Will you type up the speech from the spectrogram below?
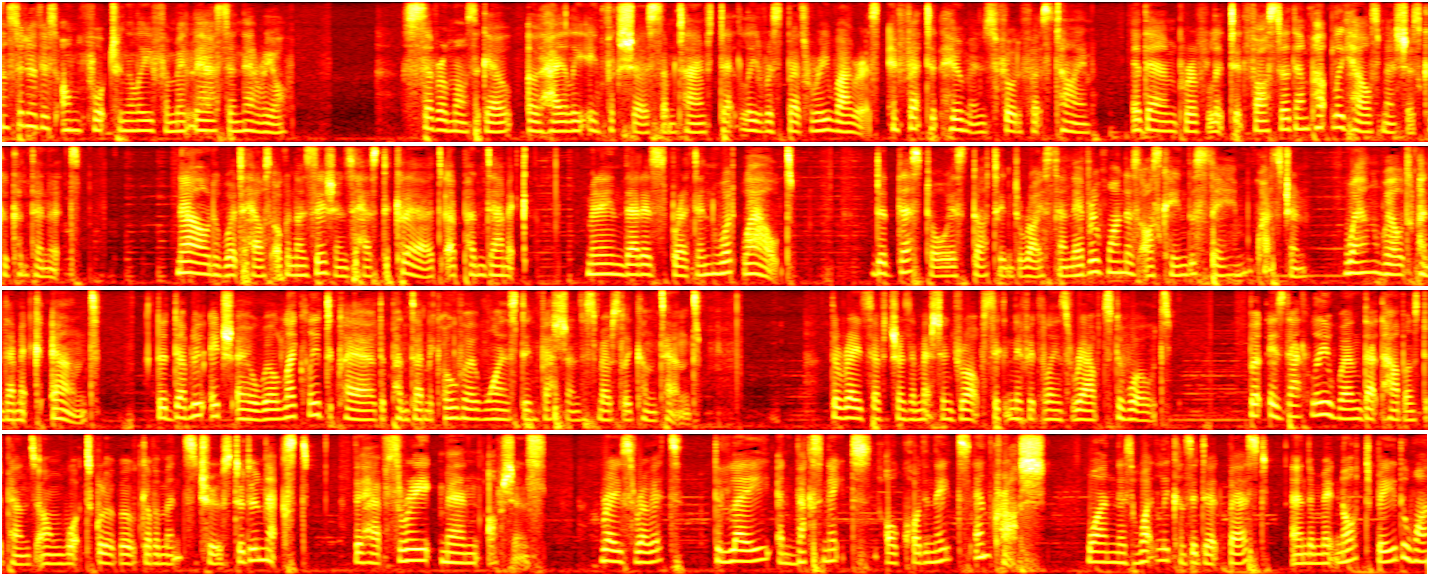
Consider this unfortunately familiar scenario. Several months ago, a highly infectious, sometimes deadly respiratory virus infected humans for the first time. It then proliferated faster than public health measures could contain it. Now, the World Health Organization has declared a pandemic, meaning that it's spreading worldwide. The death toll is starting to rise, and everyone is asking the same question When will the pandemic end? The WHO will likely declare the pandemic over once the infection is mostly contained. The rates of transmission drop significantly throughout the world. But exactly when that happens depends on what global governments choose to do next. They have three main options raise through it, delay and vaccinate, or coordinate and crush. One is widely considered best and may not be the one.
